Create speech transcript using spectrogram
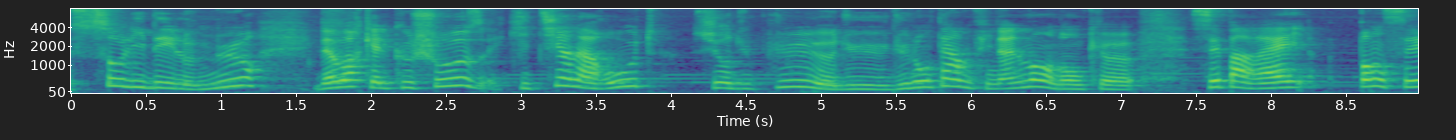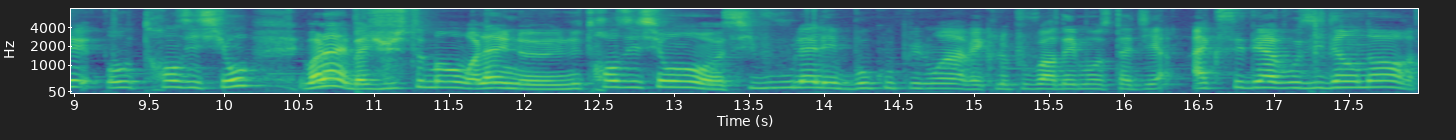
solider le mur, d'avoir quelque chose qui tient la route sur du plus euh, du, long terme finalement. Donc euh, c'est pareil. Pensez aux transitions. Voilà, et ben justement, voilà une transition. si vous voulez aller beaucoup plus loin avec le pouvoir des mots, c'est-à-dire accéder à vos idées en or,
